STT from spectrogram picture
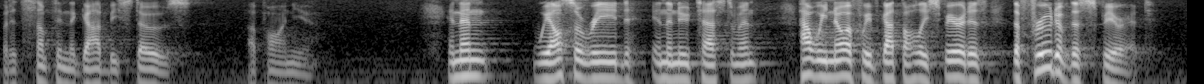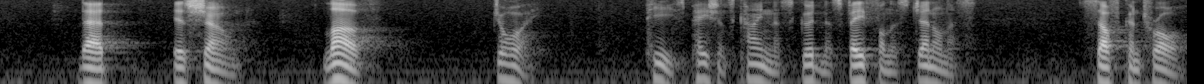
but it's something that God bestows upon you. And then we also read in the New Testament how we know if we've got the Holy Spirit is the fruit of the Spirit that is shown love, joy, peace, patience, kindness, goodness, faithfulness, gentleness, self control.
